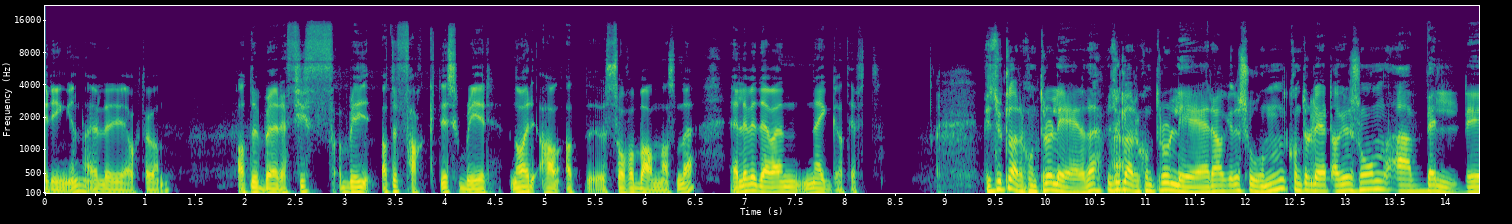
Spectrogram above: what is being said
i ringen eller i oktagonen? At du, ble, fiff, bli, at du faktisk blir når at, så forbanna som det? Eller vil det være negativt? Hvis du klarer å kontrollere det, hvis du klarer å kontrollere aggresjonen Kontrollert aggresjon er veldig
